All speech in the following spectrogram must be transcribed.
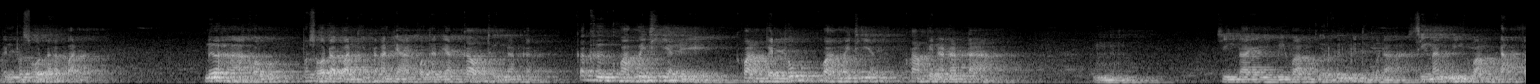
เป็นพระโสดาบันเนื้อหาของพระโสดาบันที่พระัญญาโกณทัญญาเข้าถึงนั่นกัน ก็คือความไม่เที่ยงนี่เอง ความเป็นทุกข์ความไม่เที่ยง ความเป็นอนัตตาสิ่งใดมีความเกิดขึ้นเป็นธรรมดา สิ่งนั้นมีความดับไป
